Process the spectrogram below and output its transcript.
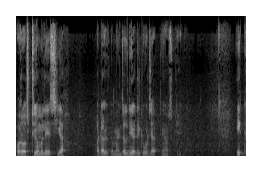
और ऑस्टियोमलेशिया अडल्ट में जल्दी हड्डी टूट जाती हैं उसकी। एक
